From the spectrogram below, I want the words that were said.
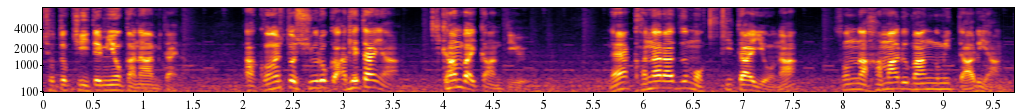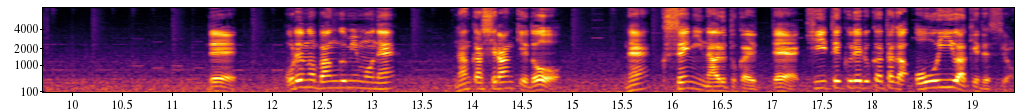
ちょっと聞いてみようかな、みたいな。あ、この人収録上げたんやん。聞かんばいかんっていう。ね、必ずも聞きたいような、そんなハマる番組ってあるやん。で、俺の番組もね、なんか知らんけど、ね、癖になるとか言って、聞いてくれる方が多いわけですよ。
